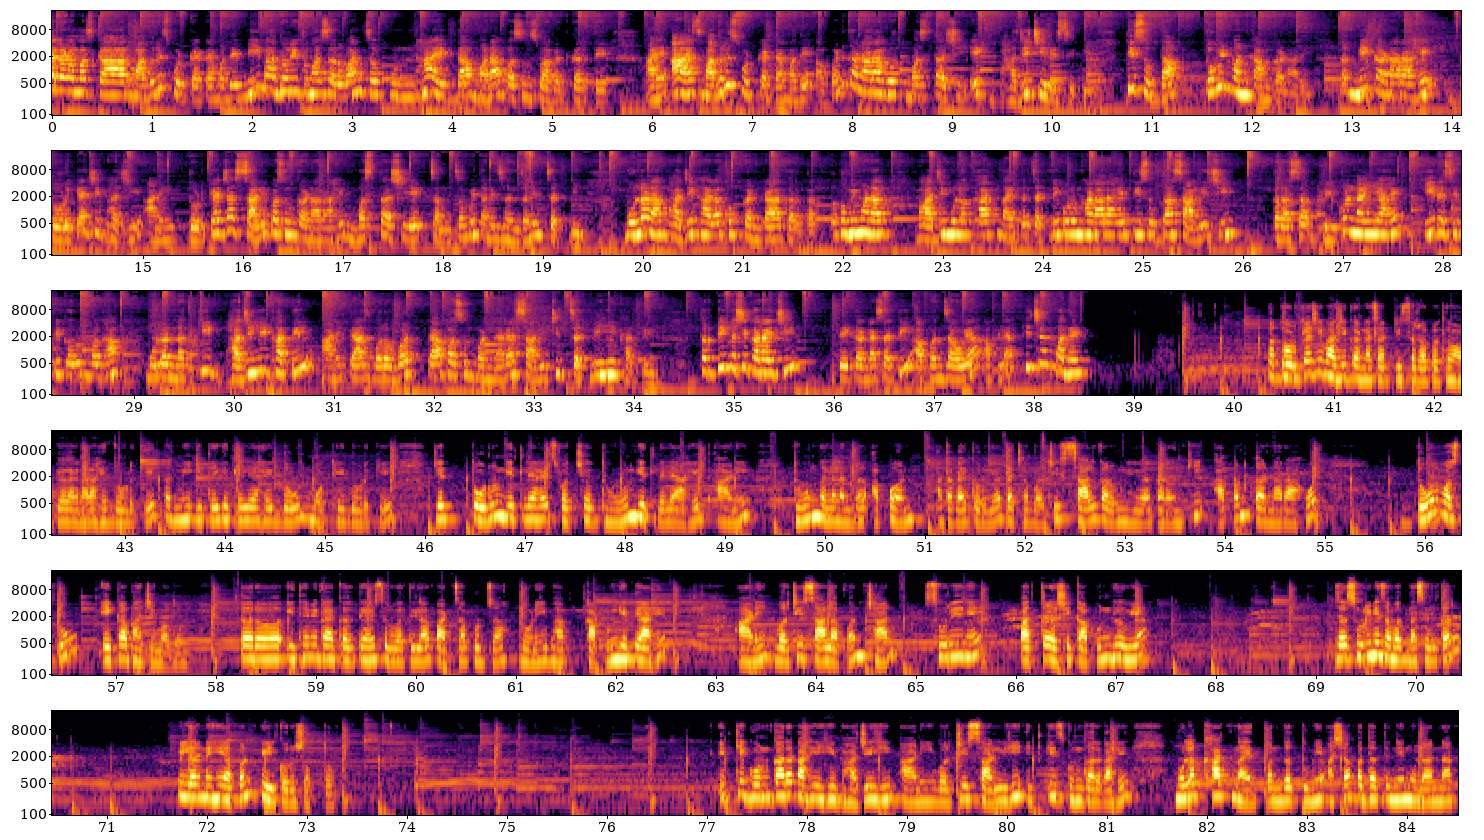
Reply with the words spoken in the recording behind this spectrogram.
Hello नमस्कार. माधुरीच फुटकाट्यामध्ये मी माधुरी तुम्हा सर्वांचं पुन्हा एकदा मनापासून स्वागत करते. आणि आज माधुरीच फुटकट्ट्यामध्ये आपण करणार आहोत मस्त अशी एक भाजीची रेसिपी ती सुद्धा टू इन वन काम करणारी. तर मी करणार आहे दोडक्याची भाजी आणि दोडक्याच्या सालीपासून करणार आहे मस्त अशी एक चमचमीत आणि झणझणीत चटणी. मुलं ना भाजी खायला खूप कंटाळा करतात. तर तुम्ही म्हणाल भाजी मुलं खात नाही तर चटणी करून खाणार आहे? ती सुद्धा सालीची. तर असं बिलकुल नाही आहे. ही रेसिपी करून बघा. मुलं नक्की भाजीही खातील आणि त्याचबरोबर त्यापासून बनणाऱ्या सालीची चटणीही खातील. तर ती कशी करायची? ते करण्यासाठी आपण जाऊया आपल्या किचनमध्ये. तर दोडक्याची भाजी करण्यासाठी सर्वप्रथम आपल्याला लागणार आहे दोडके. तर मी इथे घेतलेले आहेत दोन मोठे दोडके जे तोडून घेतले आहेत स्वच्छ धुवून घेतलेले आहेत आणि धुवून झाल्यानंतर आपण आता काय करूया त्याच्यावरची साल काढून घेऊया. कारण की आपण करणार आहोत दोन वस्तू एका भाजीमधून. तर इथे मी काय करते आहे सुरुवातीला पाठचा पुढचा दोन्ही भाग कापून घेते आहे. आणि वरची साल आपण छान सुरीने पातळ अशी कापून घेऊया. जर सुरीने जमत नसेल तर पिलरनेही आपण पील करू शकतो. इतकी गुणकारक आहे ही भाजी ही आणि वरची साल ही इतकीच गुणकारक आहे. मुलं खात नाहीत पण जर तुम्ही अशा पद्धतीने मुलांना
